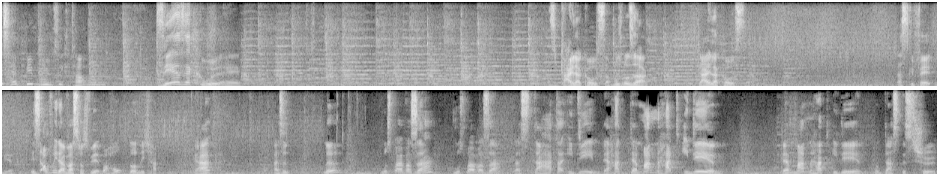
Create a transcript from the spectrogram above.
ist Happy Music Time. Sehr, sehr cool, ey. Also geiler Coaster, muss man sagen. Geiler Coaster. Das gefällt mir. Ist auch wieder was, was wir überhaupt noch nicht hatten. Ja? Also, ne? Muss man einfach sagen. Muss man einfach sagen. Das, da hat er Ideen. Der, hat, der Mann hat Ideen. Der Mann hat Ideen. Und das ist schön.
